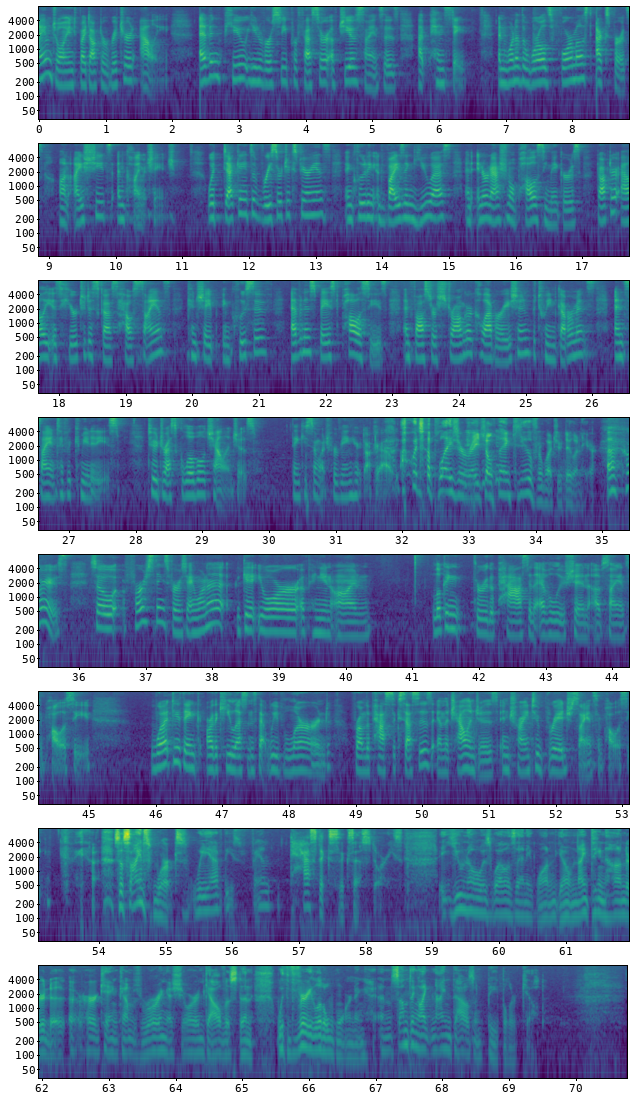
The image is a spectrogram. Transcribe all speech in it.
I am joined by Dr. Richard Alley, Evan Pugh University Professor of Geosciences at Penn State, and one of the world's foremost experts on ice sheets and climate change. With decades of research experience, including advising U.S. and international policymakers, Dr. Alley is here to discuss how science can shape inclusive, evidence-based policies and foster stronger collaboration between governments and scientific communities to address global challenges. Thank you so much for being here, Dr. Alley. Oh, it's a pleasure, Rachel. Thank you for what you're doing here. Of course. So first things first, I want to get your opinion on looking through the past and the evolution of science and policy, what do you think are the key lessons that we've learned from the past successes and the challenges in trying to bridge science and policy? Yeah. So science works. We have these fantastic success stories. You know as well as anyone, you know, 1900, a, uh, a, hurricane comes roaring ashore in Galveston with very little warning, and something like 9,000 people are killed.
